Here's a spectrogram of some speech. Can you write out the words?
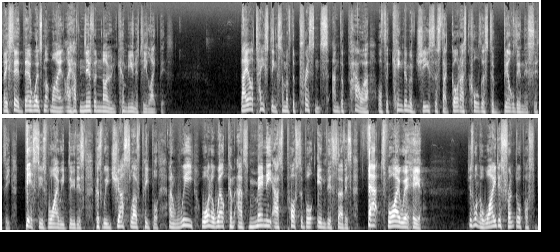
They said, Their words, not mine. I have never known community like this. They are tasting some of the presence and the power of the kingdom of Jesus that God has called us to build in this city. This is why we do this, because we just love people and we want to welcome as many as possible in this service. That's why we're here. Just want the widest front door possible.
